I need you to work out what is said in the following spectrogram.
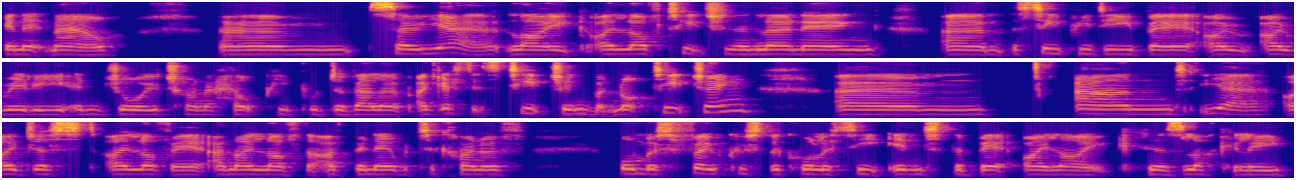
in it now. Um, so yeah, like I love teaching and learning. Um, the CPD bit, I, I, really enjoy trying to help people develop. I guess it's teaching, but not teaching. Um, and yeah, I just I love it, and I love that I've been able to kind of almost focus the quality into the bit I like because luckily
